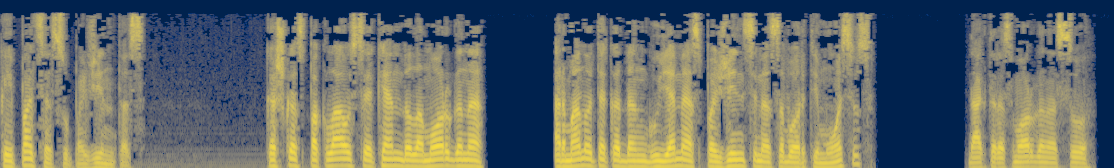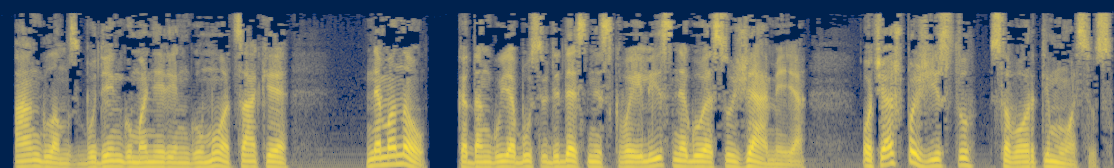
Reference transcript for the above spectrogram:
kai pats esu pažintas. Kažkas paklausė Campbellą Morganą, ar manote, kad danguje mes pažinsime savo artimuosius? Daktaras Morganas su anglams būdingu manieringumu atsakė, nemanau, kad danguje būsiu didesnis kvailys negu esu žemėje, o čia aš pažįstu savo artimuosius.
